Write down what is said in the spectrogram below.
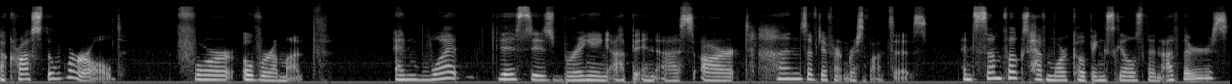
across the world for over a month. And what this is bringing up in us are tons of different responses. And some folks have more coping skills than others.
